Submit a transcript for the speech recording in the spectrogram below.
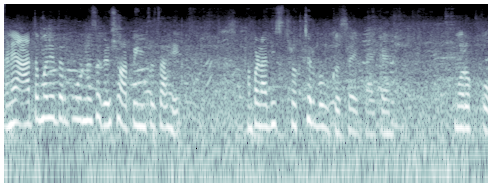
आणि आतमध्ये तर पूर्ण सगळे शॉपिंगचंच आहे. आपण आधी स्ट्रक्चर बघू कसं आहे काय काय. मोरोक्को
